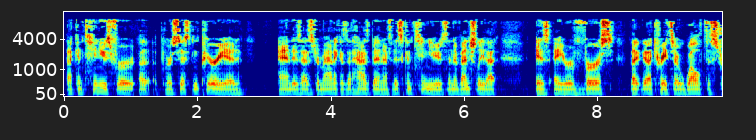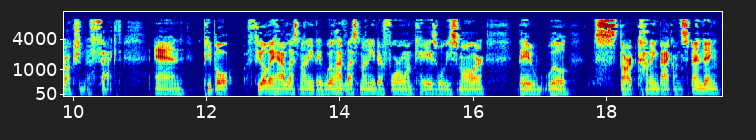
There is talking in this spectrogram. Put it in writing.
that continues for a persistent period and is as dramatic as it has been, if this continues, then eventually that is a reverse that, that creates a wealth destruction effect. And people feel they have less money. They will have less money. Their 401ks will be smaller. They will start cutting back on spending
